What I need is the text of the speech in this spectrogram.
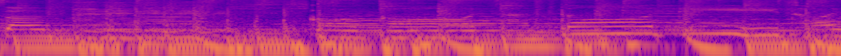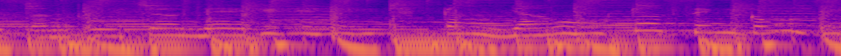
生意。爱神陪着你，更有吉声共奏。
